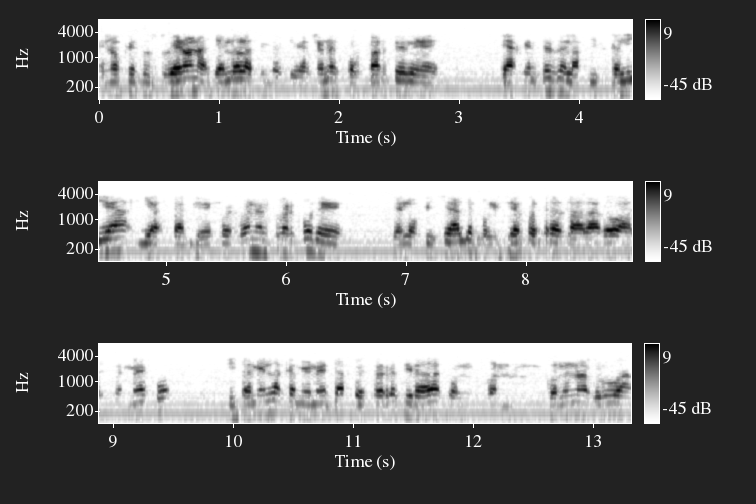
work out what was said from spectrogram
en lo que se estuvieron haciendo las investigaciones por parte de de agentes de la fiscalía y hasta que pues bueno el cuerpo de del oficial de policía fue trasladado al CEMEFO y también la camioneta pues fue retirada con, con, una grúa.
